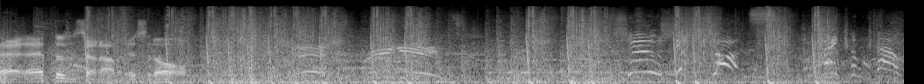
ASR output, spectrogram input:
That, that doesn't sound ominous at all. Bring it. Choose your shots! Make them count!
